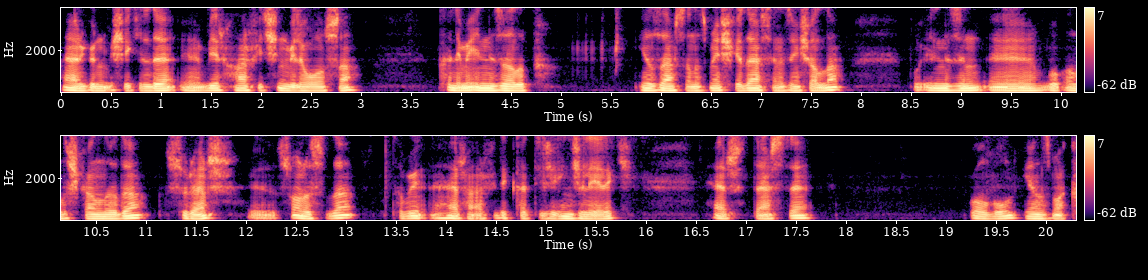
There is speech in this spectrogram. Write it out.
Her gün bir şekilde e, bir harf için bile olsa kalemi elinize alıp yazarsanız, meşk ederseniz inşallah bu elinizin bu alışkanlığı da sürer. Sonrası da tabii her harfi dikkatlice inceleyerek her derste bol bol yazmak.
